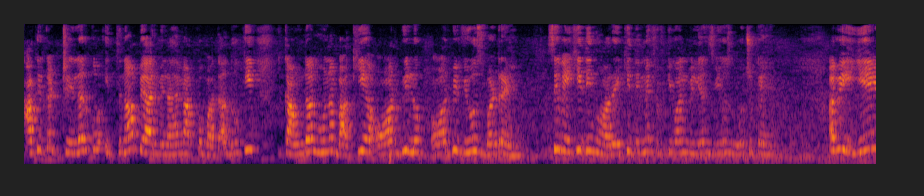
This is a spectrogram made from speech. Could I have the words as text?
आखिरकार ट्रेलर को इतना प्यार मिला है, मैं आपको बता दूँ कि काउंटडाउन होना बाकी है और भी लोग, और भी व्यूज़ बढ़ रहे हैं। सिर्फ़ एक ही दिन हुआ एक ही दिन में फिफ्टी वन मिलियन व्यूज़ हो चुके हैं। अभी ये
